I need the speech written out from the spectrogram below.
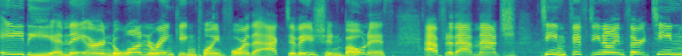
80 and they earned one ranking point for the activation bonus. After that match team 59 13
